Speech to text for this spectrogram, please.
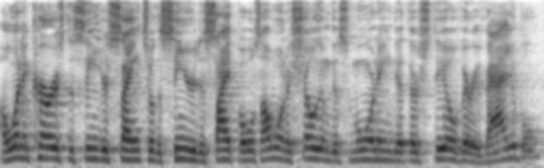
I want to encourage the senior saints or the senior disciples. I want to show them this morning that they're still very valuable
